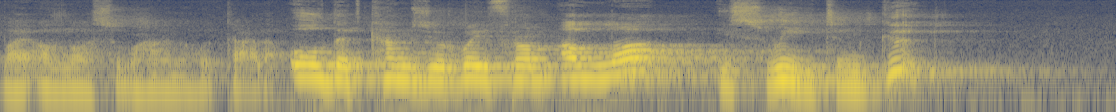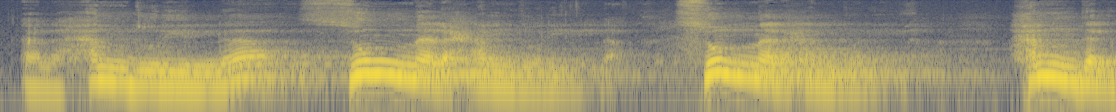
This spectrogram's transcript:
by Allah subhanahu wa ta'ala. All that comes your way from Allah is sweet and good. Alhamdulillah, thumma alhamdulillah, thumma alhamdulillah, hamd al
